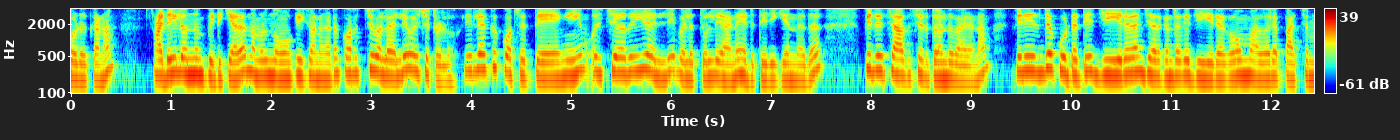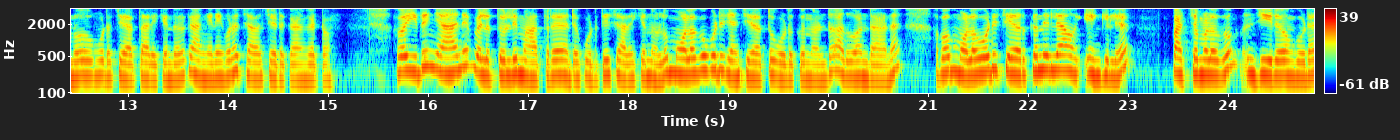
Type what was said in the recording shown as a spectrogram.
കൊടുക്കണം. അടിയിലൊന്നും പിടിക്കാതെ നമ്മൾ നോക്കിക്കണം കേട്ടോ. കുറച്ച് വെള്ളമല്ലേ ഒഴിച്ചിട്ടുള്ളൂ. ഇതിലേക്ക് കുറച്ച് തേങ്ങയും ഒരു ചെറിയ അല്ലി വെളുത്തുള്ളിയാണ് എടുത്തിരിക്കുന്നത്. പിന്നെ ചതച്ചെടുത്തുകൊണ്ട് വരണം. പിന്നെ ഇതിന്റെ കൂട്ടത്തിൽ ജീരകം ചേർക്കേണ്ടവർക്ക് ജീരകവും അതുപോലെ പച്ചമുളകും കൂടെ ചേർത്ത് അരയ്ക്കേണ്ടവർക്ക് അങ്ങനെയും കൂടെ ചതച്ചെടുക്കാം കേട്ടോ. അപ്പോൾ ഇത് ഞാൻ വെളുത്തുള്ളി മാത്രമേ എന്റെ കൂട്ടത്തിൽ ചതയ്ക്കുന്നുള്ളൂ. മുളക് പൊടി ഞാൻ ചേർത്ത് കൊടുക്കുന്നുണ്ട് അതുകൊണ്ടാണ്. അപ്പോൾ മുളക് പൊടി ചേർക്കുന്നില്ല എങ്കിൽ പച്ചമുളകും ജീരകവും കൂടെ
